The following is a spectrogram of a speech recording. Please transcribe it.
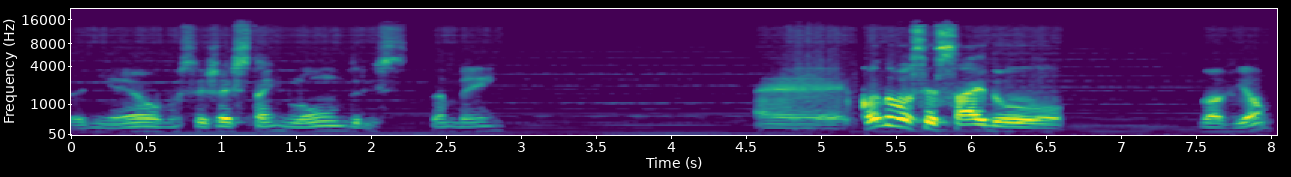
Daniel, você já está em Londres também. É, quando você sai do, do avião,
